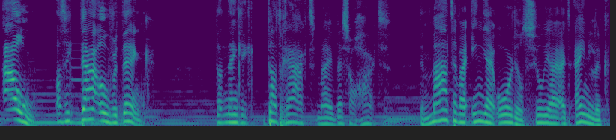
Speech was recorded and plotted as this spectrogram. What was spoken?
Auw, als ik daarover denk, dan denk ik, dat raakt mij best wel hard. De mate waarin jij oordeelt, zul jij uiteindelijk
